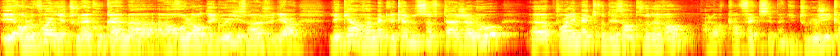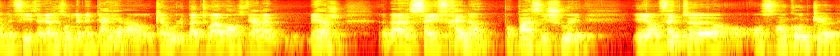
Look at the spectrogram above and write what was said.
Et on le voit, il y a tout d'un coup quand même un, un d'égoïsme. Hein. Je veux dire, les gars, on va mettre le canot de sauvetage à l'eau pour aller mettre des ancres devant, alors qu'en fait, c'est pas du tout logique. En effet, ils avaient raison de les mettre derrière, hein. au cas où le bateau avance vers la berge, bah, ça les freine pour pas s'échouer. Et en fait, on se rend compte que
